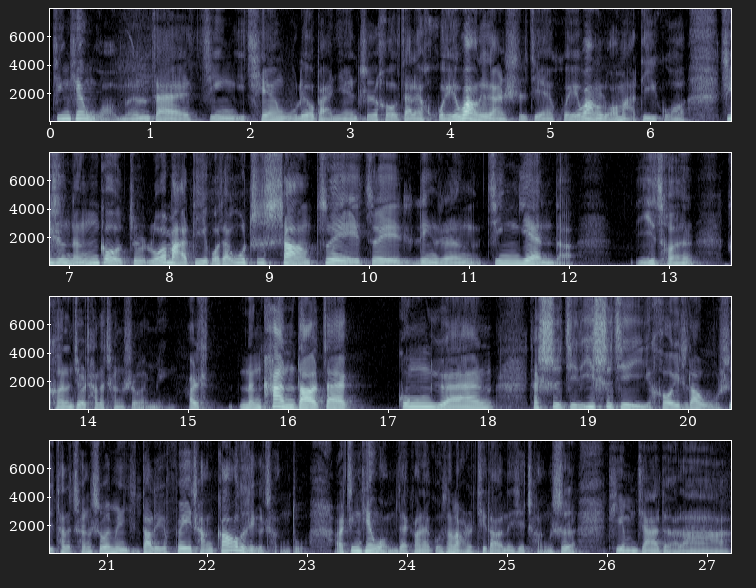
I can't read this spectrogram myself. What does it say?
今天我们在近一千五六百年之后再来回望那段时间，回望罗马帝国，其实能够就是罗马帝国在物质上最最令人惊艳的遗存，可能就是它的城市文明，而且能看到在。公元在世纪一世纪以后，一直到五世纪，它的城市文明已经到了一个非常高的这个程度。而今天我们在刚才古森老师提到的那些城市，提姆加德啦、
